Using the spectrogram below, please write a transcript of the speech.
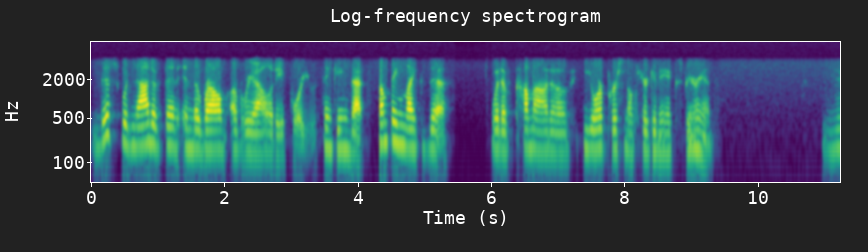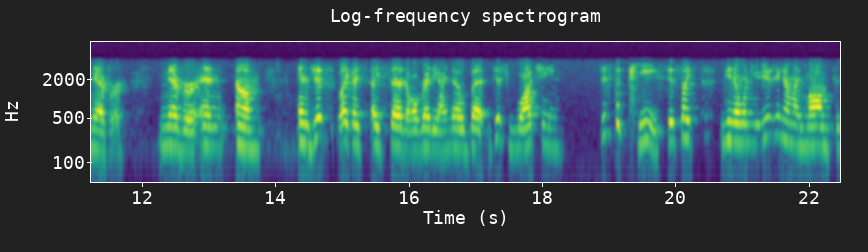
this would not have been in the realm of reality for you, thinking that something like this would have come out of your personal caregiving experience? Never. never. And um, and just like I, I said already, I know, but just watching, just the peace, just like you know, when you're using on my mom to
